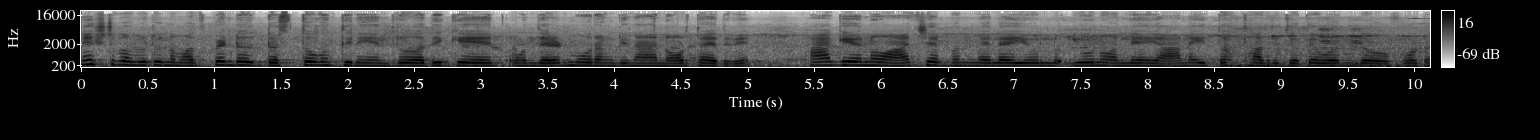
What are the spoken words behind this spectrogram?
ನೆಕ್ಸ್ಟ್ ಬಂದುಬಿಟ್ಟು ನಮ್ಮ ಹಸ್ಬೆಂಡ್ ಡ್ರೆಸ್ ತೊಗೊತೀನಿ ಅಂದರು. ಅದಕ್ಕೆ ಒಂದೆರಡು ಮೂರು ಅಂಗಡಿನ ನೋಡ್ತಾ ಇದ್ವಿ. ಹಾಗೆ ಇವನು ಆಚೆ ಬಂದಮೇಲೆ ಇವಳು ಇವನು ಅಲ್ಲಿ ಆನೆ ಇತ್ತು ಅಂತ ಅದ್ರ ಜೊತೆ ಒಂದು ಫೋಟೋ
